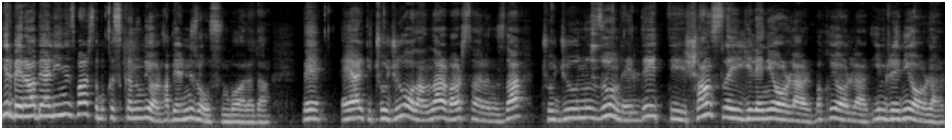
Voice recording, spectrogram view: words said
Bir beraberliğiniz varsa bu kıskanılıyor. Haberiniz olsun bu arada. Ve eğer ki çocuğu olanlar varsa aranızda çocuğunuzun elde ettiği şansla ilgileniyorlar, bakıyorlar, imreniyorlar.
